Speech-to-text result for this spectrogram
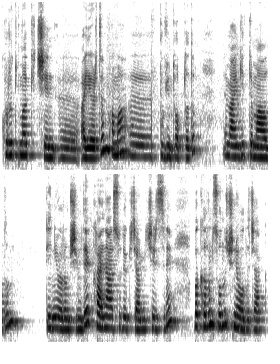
Kurutmak için e, ayırdım ama e, bugün topladım. Hemen gittim aldım. Deniyorum şimdi. Kaynar su dökeceğim içerisine. Bakalım sonuç ne olacak.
